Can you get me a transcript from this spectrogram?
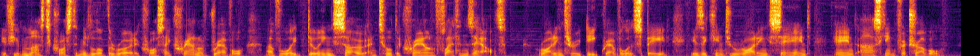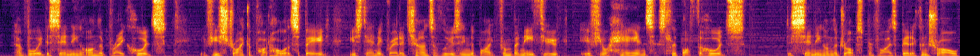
If you must cross the middle of the road across a crown of gravel, avoid doing so until the crown flattens out. Riding through deep gravel at speed is akin to riding sand and asking for trouble. Avoid descending on the brake hoods. If you strike a pothole at speed, you stand a greater chance of losing the bike from beneath you if your hands slip off the hoods. Descending on the drops provides better control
